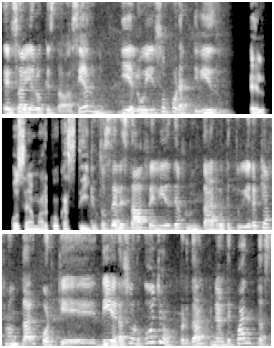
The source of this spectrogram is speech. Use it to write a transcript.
Él sabía lo que estaba haciendo y él lo hizo por activismo. Él, o sea, Marco Castillo. Entonces él estaba feliz de afrontar lo que tuviera que afrontar porque di, era su orgullo, ¿verdad? Al final de cuentas.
